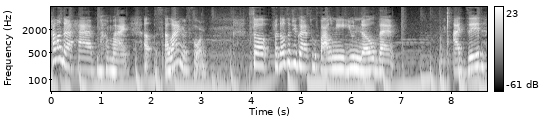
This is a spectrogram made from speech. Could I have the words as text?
how long did I have my uh, aligners for? So for those of you guys who follow me, you know that I did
